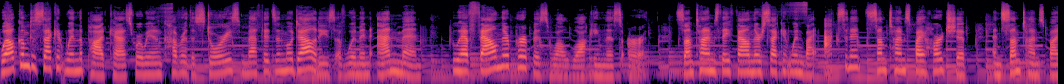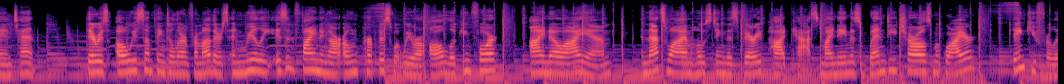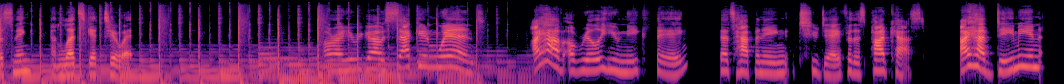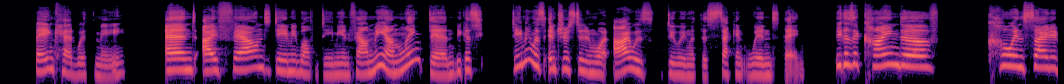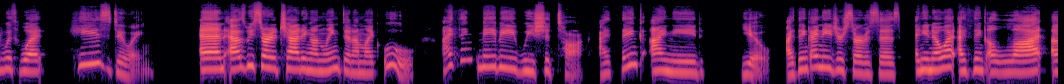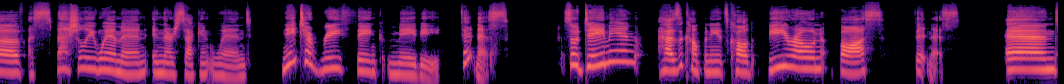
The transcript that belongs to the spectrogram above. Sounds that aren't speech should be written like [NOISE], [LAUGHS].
Welcome to Second Wind, the podcast where we uncover the stories, methods, and modalities of women and men who have found their purpose while walking this earth. Sometimes they found their second wind by accident, sometimes by hardship, and sometimes by intent. There is always something to learn from others, and really, isn't finding our own purpose what we are all looking for? I know I am, and that's why I'm hosting this very podcast. My name is Wendy Charles McGuire. Thank you for listening, and let's get to it. All right, here we go. Second wind. I have a really unique thing that's happening today for this podcast. I have Damien Bankhead with me, and I found Damien. Well, Damien found me on LinkedIn because Damien was interested in what I was doing with this second wind thing because it kind of coincided with what he's doing. And as we started chatting on LinkedIn, I'm like, ooh, I think maybe we should talk. I think I need you. I think I need your services. And you know what? I think a lot of, especially women in their second wind, need to rethink maybe fitness. So, Damien has a company. It's called Be Your Own Boss Fitness. And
